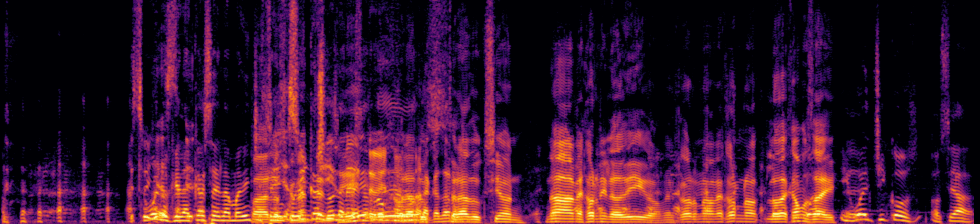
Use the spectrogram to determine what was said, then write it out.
Eso bueno, que la casa de la Malinche Para está ¿no? La traducción. No, mejor ni lo digo. Mejor no, mejor no. Lo dejamos igual, ahí. Igual, chicos, o sea,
